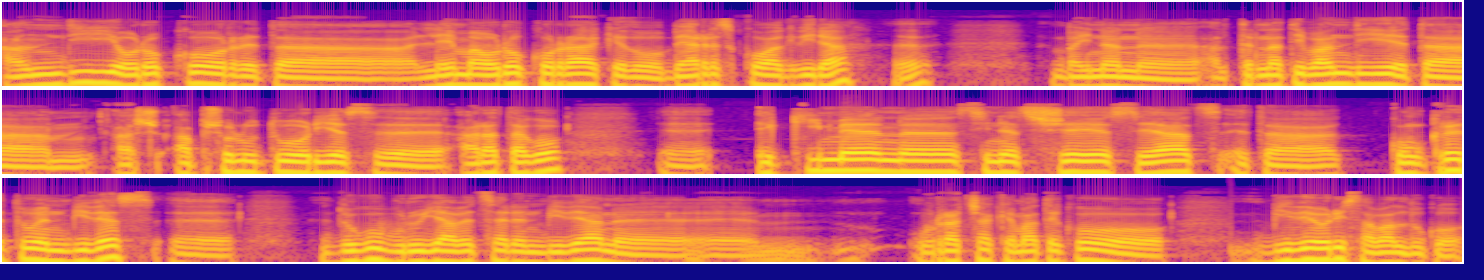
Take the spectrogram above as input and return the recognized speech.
handi orokor eta lema orokorrak edo beharrezkoak dira. Eh? Baina eh, alternatiba handi eta as, absolutu hori ez eh, aratago, eh, ekimen eh, zinez xe zehatz eta konkretuen bidez eh, dugu buruia betzaren bidean eh, urratsak emateko bide hori zabalduko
